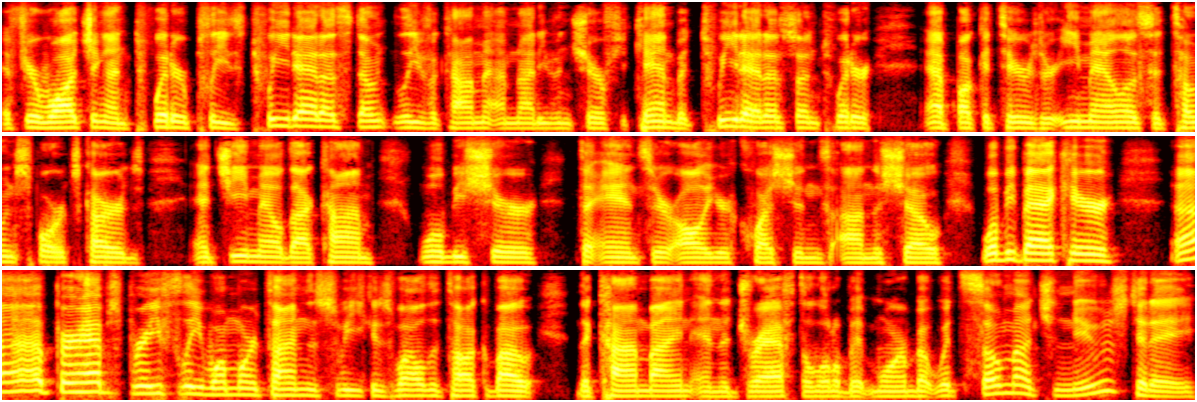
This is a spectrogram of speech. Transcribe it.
If you're watching on Twitter, please tweet at us. Don't leave a comment. I'm not even sure if you can, but tweet at us on Twitter at Bucketeers or email us at tonesportscards at gmail.com. We'll be sure to answer all your questions on the show. We'll be back here uh, perhaps briefly one more time this week as well to talk about the combine and the draft a little bit more. But with so much news today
